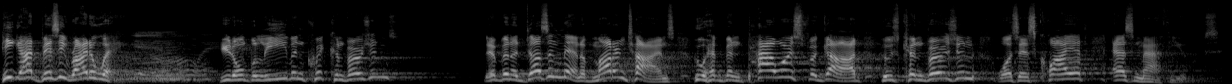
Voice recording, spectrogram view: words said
he got busy right away. You don't believe in quick conversions? There have been a dozen men of modern times who have been powers for God whose conversion was as quiet as Matthew's.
